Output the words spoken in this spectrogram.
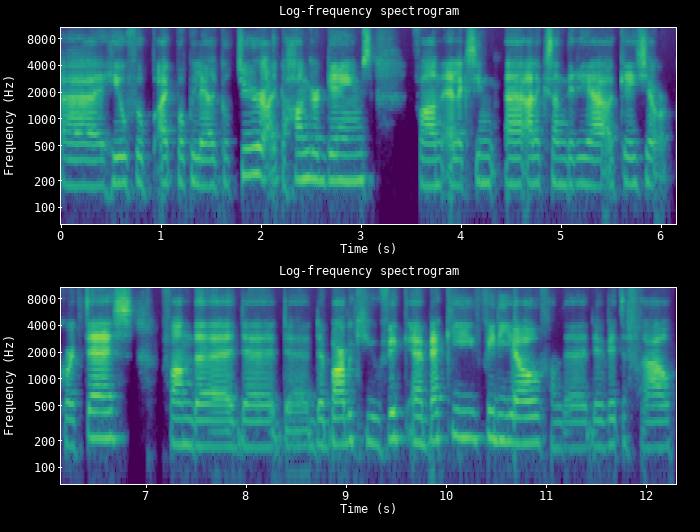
Uh, heel veel uit populaire cultuur, uit de Hunger Games, van uh, Alexandria Ocasio-Cortez, van de, de, de, de barbecue Vic, uh, Becky video van de, de witte vrouw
